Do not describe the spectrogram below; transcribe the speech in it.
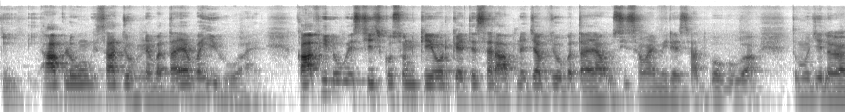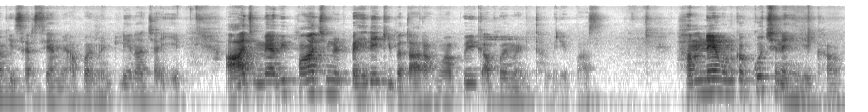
कि आप लोगों के साथ जो हमने बताया वही हुआ है। काफ़ी लोग इस चीज़ को सुन के और कहते, सर, आपने जब जो बताया उसी समय मेरे साथ वो हुआ। तो मुझे लगा कि, सर, से हमें अपॉइंटमेंट लेना चाहिए। आज मैं अभी पाँच मिनट पहले की बता रहा हूँ। आपको एक अपॉइंटमेंट था मेरे पास। हमने उनका कुछ नहीं देखा।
